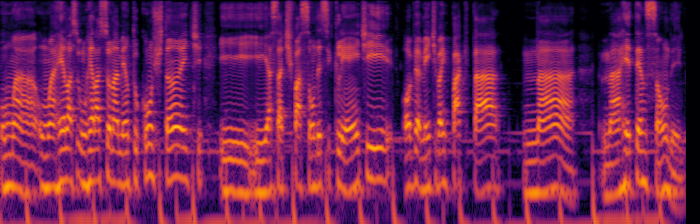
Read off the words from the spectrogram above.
uma, uma um relacionamento constante e, e, a satisfação desse cliente, obviamente, vai impactar na, na retenção dele.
